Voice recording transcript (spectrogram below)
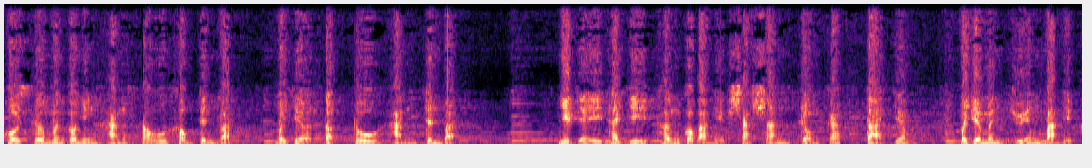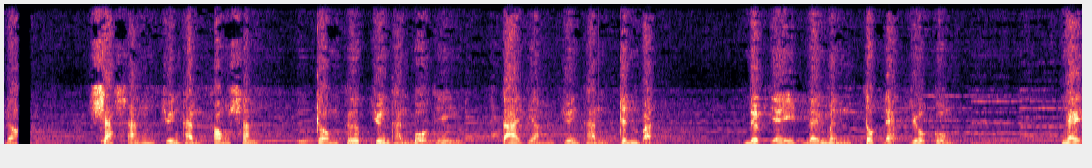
Hồi xưa mình có những hạnh xấu không trinh bạch, bây giờ tập tu hạnh trinh bạch. Như vậy thay vì thân có ba nghiệp sát sanh, trộm cắp, tà dâm, bây giờ mình chuyển ba nghiệp đó. Sát sanh chuyển thành phóng sanh, trộm cướp chuyển thành bố thí, tà dâm chuyển thành trinh bạch. Được vậy đời mình tốt đẹp vô cùng. Ngày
